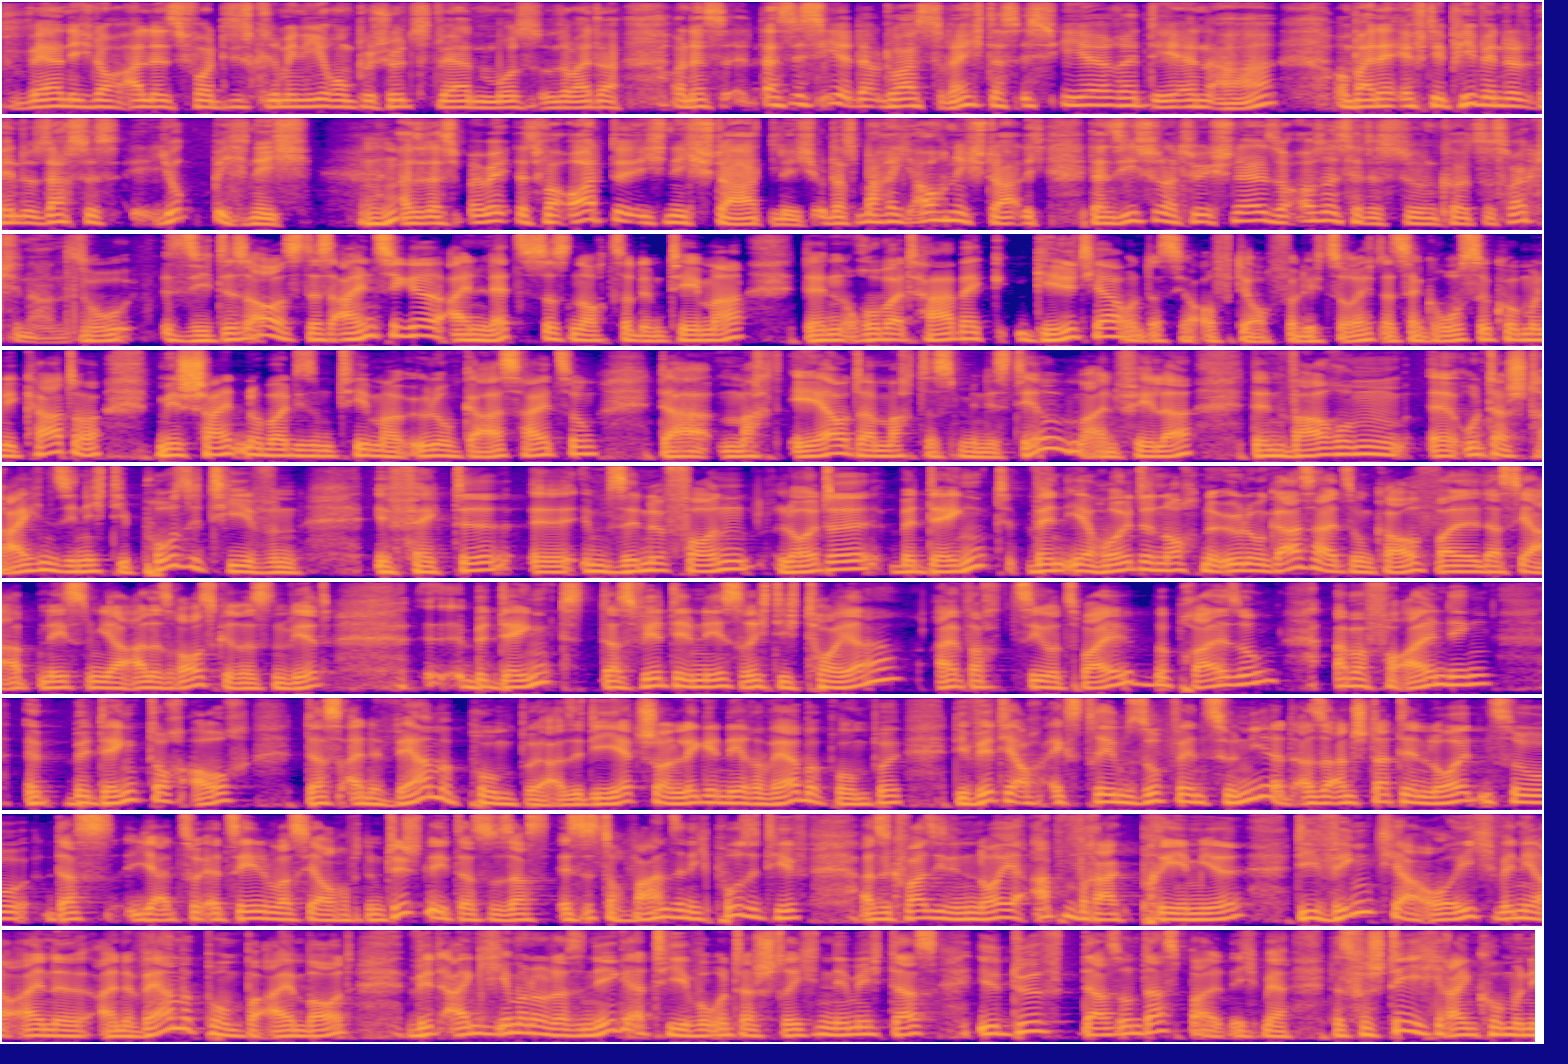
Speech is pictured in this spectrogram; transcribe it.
wer nicht noch alles vor Diskriminierung beschützt werden muss und so weiter. Und das, das ist ihr, du hast recht, das ist ihre DNA. Und bei der FDP, wenn du, wenn du sagst, es juckt mich nicht, Mhm. Also das, das verorte ich nicht staatlich und das mache ich auch nicht staatlich. Dann siehst du natürlich schnell so aus, als hättest du ein kurzes Röckchen an. So sieht es aus. Das Einzige, ein letztes noch zu dem Thema, denn Robert Habeck gilt ja, und das ja oft ja auch völlig zu Recht, als der große Kommunikator. Mir scheint nur bei diesem Thema Öl- und Gasheizung, da macht er oder macht das Ministerium einen Fehler. Denn warum äh, unterstreichen Sie nicht die positiven Effekte äh, im Sinne von, Leute, bedenkt, wenn ihr heute noch eine Öl- und Gasheizung kauft, weil das ja ab nächstem Jahr alles rausgerissen wird, äh, bedenkt, das wird demnächst richtig teuer, einfach CO2-Bepreisung, aber vor allen Dingen äh, bedenkt doch auch, dass eine Wärmepumpe, also die jetzt schon legendäre Wärmepumpe, die wird ja auch extrem subventioniert. Also anstatt den Leuten zu das ja zu erzählen, was ja auch auf dem Tisch liegt, dass du sagst, es ist doch wahnsinnig positiv. Also quasi die neue Abwrackprämie, die winkt ja euch, wenn ihr eine, eine Wärmepumpe einbaut, wird eigentlich immer nur das Negative unterstrichen, nämlich dass ihr dürft das und das bald nicht mehr. Das verstehe ich rein kommunikativ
